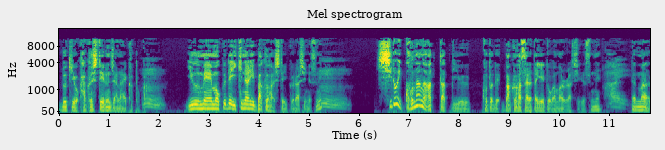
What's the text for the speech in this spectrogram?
武器を隠しているんじゃないかとか、うん。いう名目でいきなり爆破していくらしいんですうね。ん。白い粉があったっていうことで爆破された家とかもあるらしいですね。はい。だまあ、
